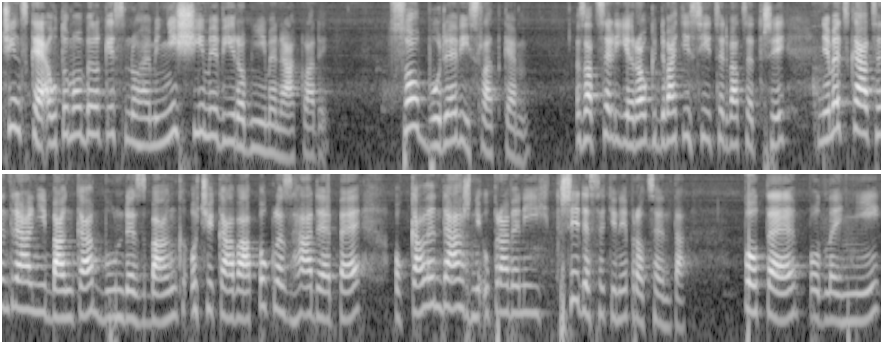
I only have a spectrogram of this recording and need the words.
čínské automobilky s mnohem nižšími výrobními náklady. Co bude výsledkem? Za celý rok 2023 německá centrální banka Bundesbank očekává pokles HDP o kalendářně upravených 3 desetiny procenta. Poté, podle ní,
